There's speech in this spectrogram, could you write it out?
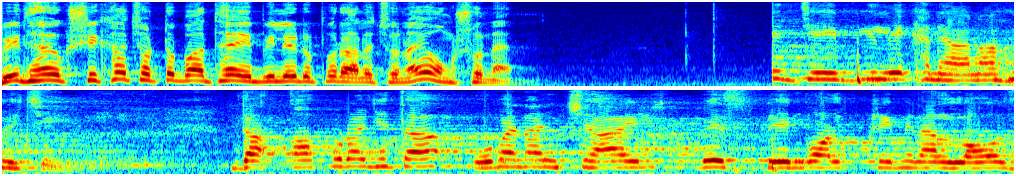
বিধায়ক শিখা চট্টোপাধ্যায় এই বিলের উপর আলোচনায় অংশ নেন। যে বিল এখানে আনা হয়েছে, the Aparajita women and child West Bengal criminal laws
